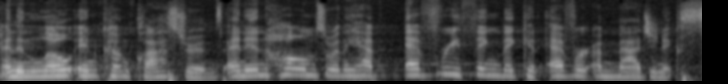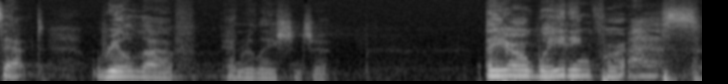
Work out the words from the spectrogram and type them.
and in low income classrooms, and in homes where they have everything they could ever imagine except real love and relationship. They are waiting for us.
